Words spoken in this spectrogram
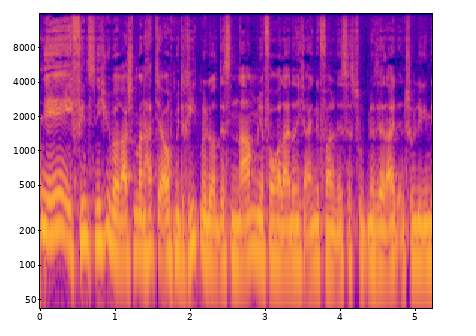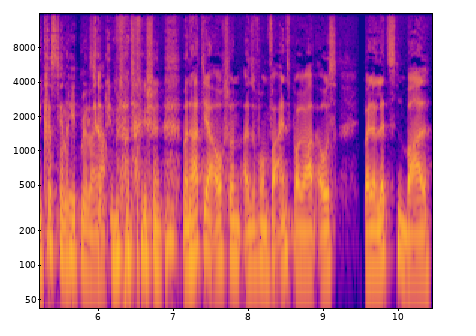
Nee, ich finde es nicht überraschend. Man hat ja auch mit Riedmüller, dessen Namen mir vorher leider nicht eingefallen ist, es tut mir sehr leid, entschuldige mich. Christian Riedmüller, Christian ja. Riedmüller, Dankeschön. Man hat ja auch schon, also vom Vereinsparat aus, bei der letzten Wahl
